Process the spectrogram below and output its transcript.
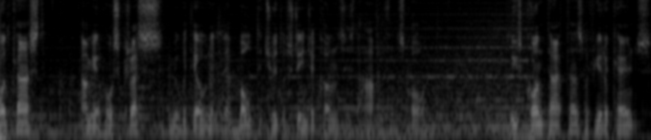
Podcast. I'm your host Chris, and we'll be delving into the multitude of strange occurrences that happen within Scotland. Please contact us with your accounts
